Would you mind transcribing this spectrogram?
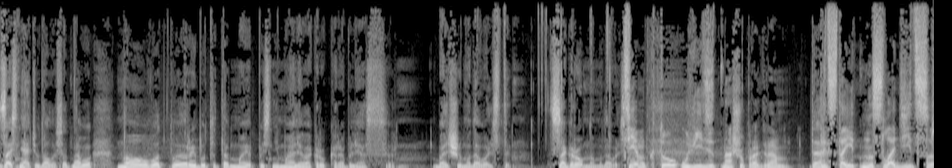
Заснять удалось одного. Но вот рыбу-то там мы поснимали вокруг корабля с большим удовольствием. С огромным удовольствием. Тем, кто увидит нашу программу, да. предстоит насладиться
